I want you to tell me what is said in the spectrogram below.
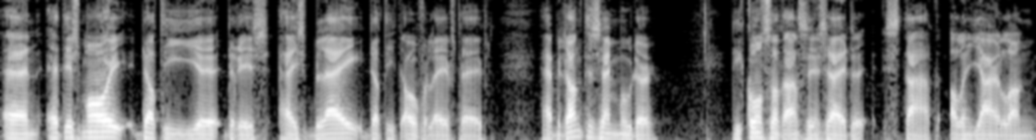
En het is mooi dat hij uh, er is. Hij is blij dat hij het overleefd heeft. Hij bedankte zijn moeder, die constant aan zijn zijde staat, al een jaar lang,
